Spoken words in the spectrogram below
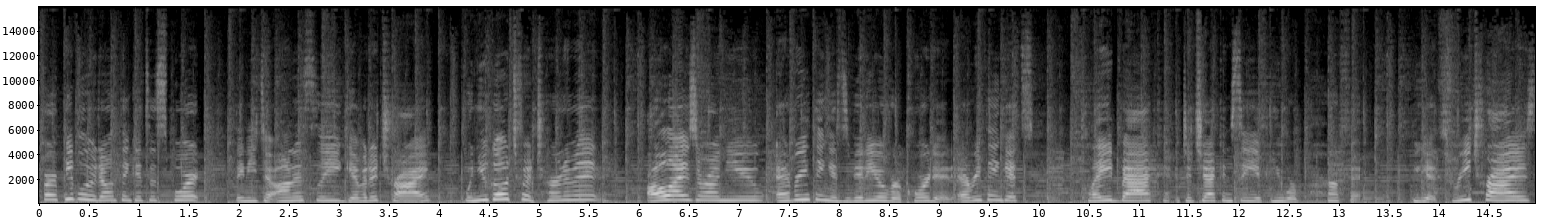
For people who don't think it's a sport, they need to honestly give it a try. When you go to a tournament, all eyes are on you. Everything is video recorded. Everything gets played back to check and see if you were perfect. You get three tries,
